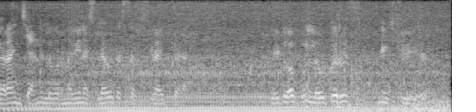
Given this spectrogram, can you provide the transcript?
करा आणि चॅनलवर नवीन असल्यावर तर सबस्क्राईब करा. भेटू आपण लवकरच नेक्स्ट व्हिडिओ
